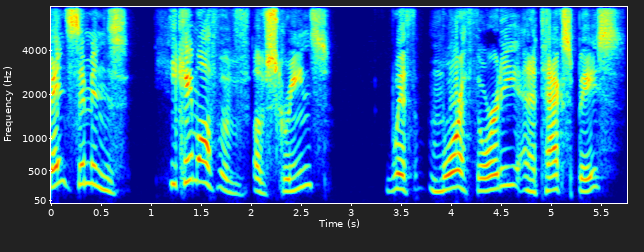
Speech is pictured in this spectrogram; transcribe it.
Ben Simmons, he came off of, of screens with more authority and attack space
